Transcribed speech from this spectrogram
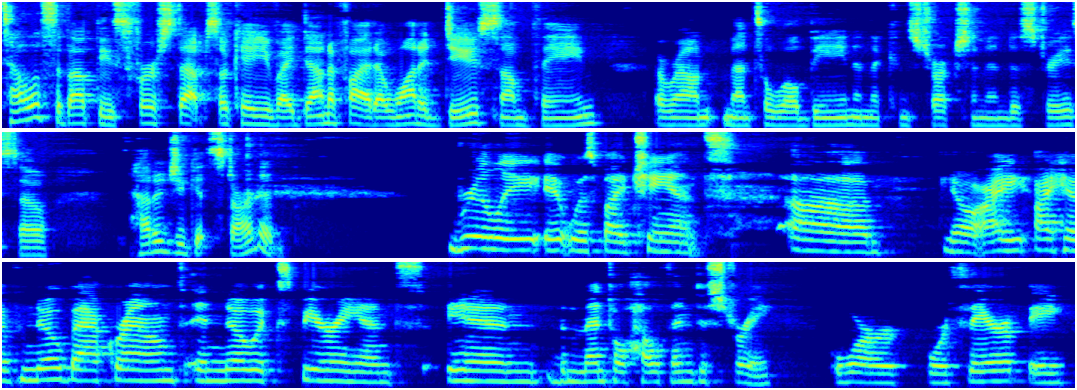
tell us about these first steps. Okay, you've identified I want to do something around mental well being in the construction industry. So how did you get started? Really, it was by chance. Uh, you know, I, I have no background and no experience in the mental health industry or or therapy,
